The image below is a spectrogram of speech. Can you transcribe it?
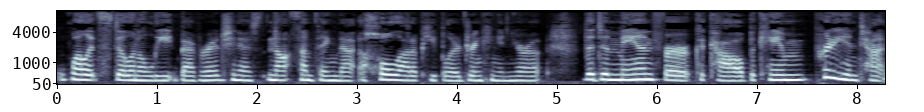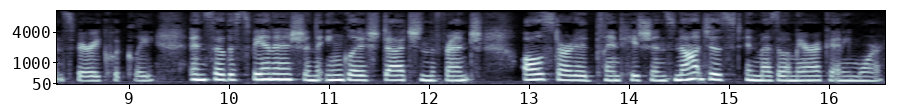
while it's still an elite beverage, you know, it's not something that a whole lot of people are drinking in Europe, the demand for cacao became pretty intense very quickly. And so the Spanish and the English, Dutch and the French all started plantations, not just in Mesoamerica anymore,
